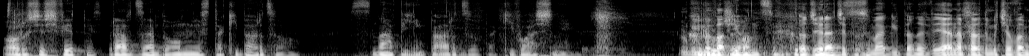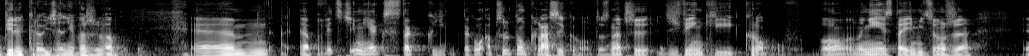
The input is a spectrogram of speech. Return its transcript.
Por się świetnie sprawdza, bo on jest taki bardzo snappy, bardzo taki właśnie Lubimy warzywa. Odzieracie to z magii, panowie. Ja naprawdę bym chciał wampiry kroić, a nie warzywa. a powiedzcie mi, jak z taki, taką absolutną klasyką, to znaczy dźwięki kroków, bo no nie jest tajemnicą, że e,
